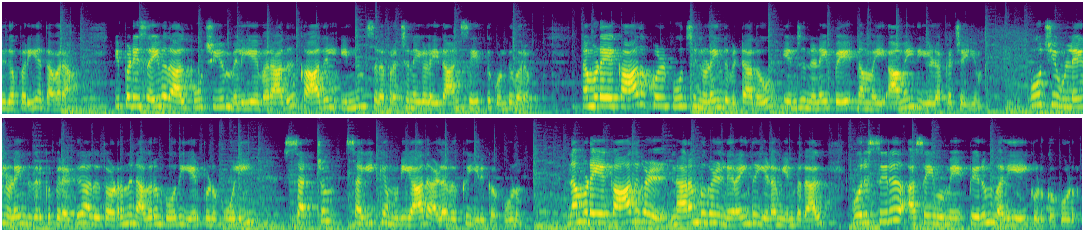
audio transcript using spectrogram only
மிகப்பெரிய தவறா. இப்படி செய்வதால் பூச்சியும் வெளியே வராது காதில் இன்னும் சில பிரச்சனைகளை தான் சேர்த்து கொண்டு வரும். நம்முடைய காதுக்குள் பூச்சி நுழைந்து விட்டாதோ என்று நினைப்பே நம்மை அமைதி இழக்கச் செய்யும். பூச்சி உள்ளே நுழைந்ததற்கு பிறகு அது தொடர்ந்து நகரும் போது ஏற்படும் ஒலி சற்றும் சகிக்க முடியாத அளவுக்கு இருக்கக்கூடும். நம்முடைய காதுகள் நரம்புகள் நிறைந்த இடம் என்பதால் ஒரு சிறு அசைவுமே பெரும் வலியை கொடுக்கக்கூடும்.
